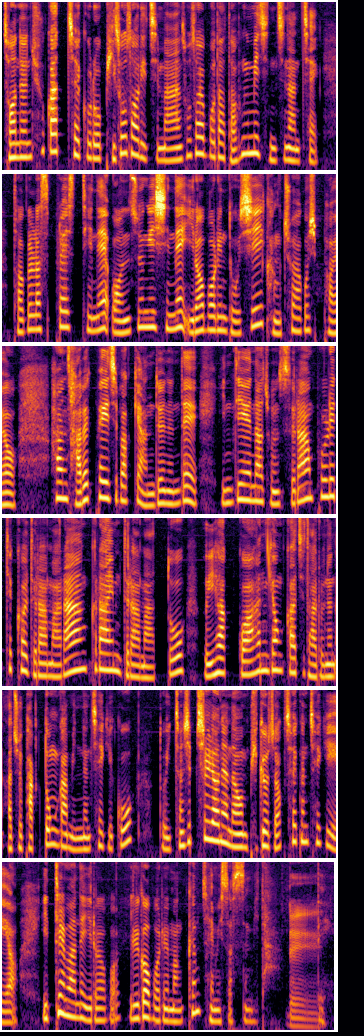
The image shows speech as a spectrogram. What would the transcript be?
저는 휴가책으로 비소설이지만 소설보다 더 흥미진진한 책 더글라스 프레스턴의 원숭이 신의 잃어버린 도시 강추하고 싶어요. 한 400페이지밖에 안 되는데 인디애나 존스랑 political 드라마랑 crime 드라마 또 의학과 환경까지 다루는 아주 박진감 있는 책이고 또 2017년에 나온 비교적 최근 책이에요. 이틀 만에 읽어버, 읽어버릴 만큼 재밌었습니다. 네. 네.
